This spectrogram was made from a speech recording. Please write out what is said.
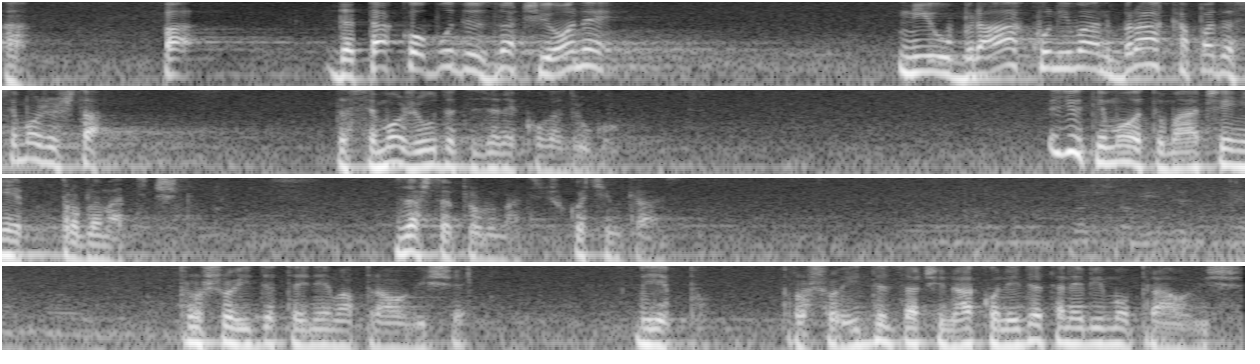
A, pa, da tako bude, znači one ni u braku, ni van braka, pa da se može šta? Da se može udati za nekoga drugog. Međutim, ovo tumačenje je problematično. Zašto je problematično? Ko će mi kazati? Prošao ideta i nema pravo više. Lijepo. Prošao idet, znači nakon ideta ne bi imao pravo više.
